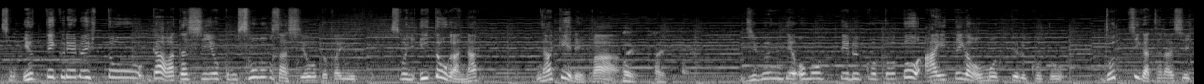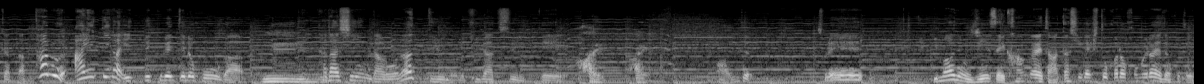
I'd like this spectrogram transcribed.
その言ってくれる人が私をこう操作しようとかいう、そういう意図がな、なければ、はいはい。自分で思ってることと相手が思ってること、どっちが正しいかって多分相手が言ってくれてる方がうん。正しいんだろうなっていうのに気がついて、はいはい。あで、それ、今までの人生考えた私が人から褒められたことっ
